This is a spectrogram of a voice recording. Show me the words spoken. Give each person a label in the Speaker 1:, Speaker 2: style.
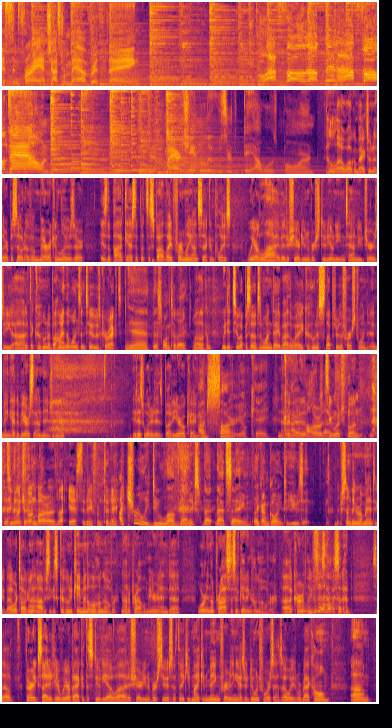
Speaker 1: Disenfranchised from everything. Well, I fall up and I fall down. Day I was born.
Speaker 2: Hello, welcome back to another episode of American Loser. Is the podcast that puts the spotlight firmly on second place. We are live at a shared universe studio in Eatontown, New Jersey. Uh, the Kahuna behind the ones and twos, correct?
Speaker 3: Yeah, this one today.
Speaker 2: Welcome. We did two episodes in one day, by the way. Kahuna slept through the first one, and Ming had to be our sound engineer. It is what it is, buddy. You're okay, man.
Speaker 3: I'm sorry, okay?
Speaker 2: No.
Speaker 3: I
Speaker 4: Kahuna borrowed too much fun. too much fun borrowed la- yesterday from today.
Speaker 3: I truly do love that ex- that that saying. Like I'm going to use it.
Speaker 2: There's something romantic about it. We're talking, obviously, because Kahuna came in a little hungover. Not a problem here. And uh, we're in the process of getting hungover uh, currently for this episode. So, very excited here. We are back at the studio uh, at a shared universe studio. So, thank you, Mike and Ming, for everything you guys are doing for us. As always, we're back home. Um,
